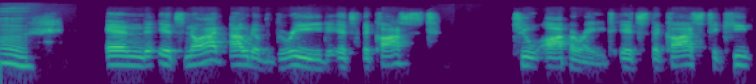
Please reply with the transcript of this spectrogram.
Mm. and it's not out of greed. It's the cost to operate. It's the cost to keep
